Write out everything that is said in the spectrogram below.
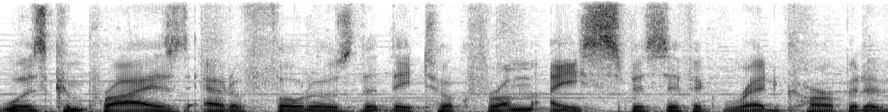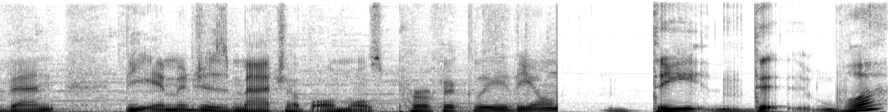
was comprised out of photos that they took from a specific red carpet event. The images match up almost perfectly. The only The, the what?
